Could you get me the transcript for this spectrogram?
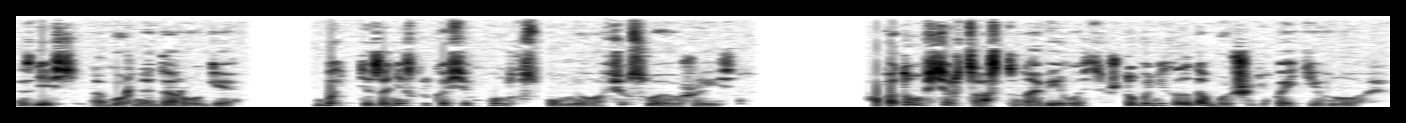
Здесь, на горной дороге, Бетти за несколько секунд вспомнила всю свою жизнь. А потом сердце остановилась, чтобы никогда больше не пойти вновь.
